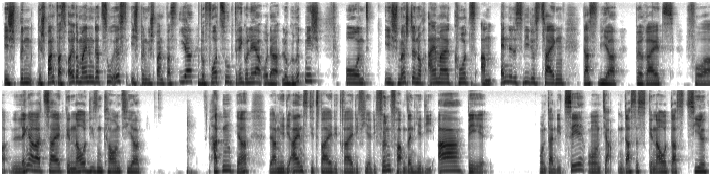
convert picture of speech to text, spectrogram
ich bin gespannt, was eure Meinung dazu ist. Ich bin gespannt, was ihr bevorzugt, regulär oder logarithmisch. Und ich möchte noch einmal kurz am Ende des Videos zeigen, dass wir bereits vor längerer Zeit genau diesen Count hier hatten, ja. Wir haben hier die 1, die 2, die 3, die 4, die 5, haben dann hier die A, B und dann die C und ja, das ist genau das Ziel,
